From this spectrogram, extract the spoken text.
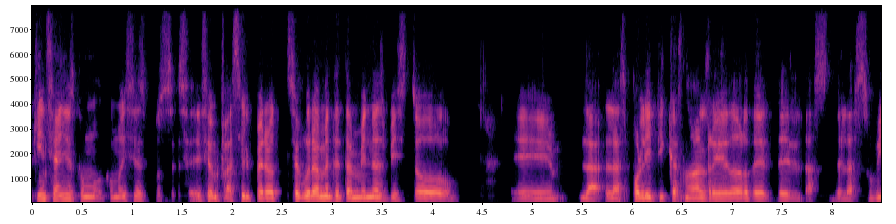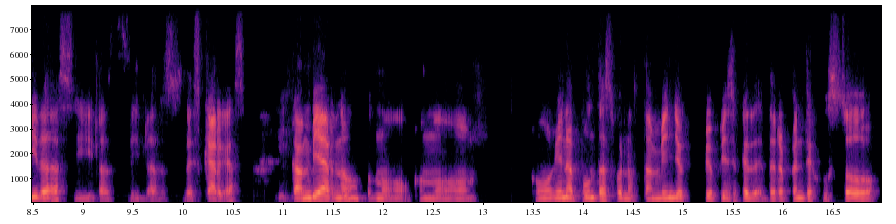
15 eh, años, como, como dices, pues se dicen fácil, pero seguramente también has visto eh, las políticas ¿no? alrededor de, las, de las subidas y las, y las descargas cambiar, ¿no? Como, como, como bien apuntas, bueno, también yo, yo pienso que de, repente justo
